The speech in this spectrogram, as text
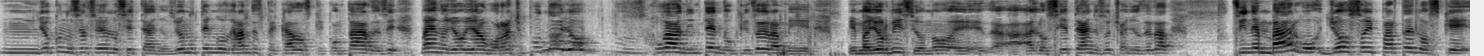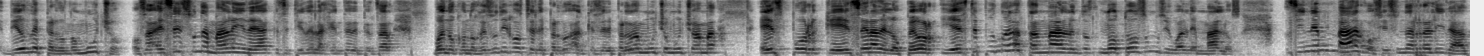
mm, yo conocí al Señor a los siete años. Yo no tengo grandes pecados que contar. Decir, bueno, yo, era borracho. Pues no, yo pues, jugaba a Nintendo, que ese era mi, mayor vicio, ¿no? Eh, a, a los siete años, ocho años de edad. Sin embargo, yo soy parte de los que Dios le perdonó mucho. O sea, esa es una mala idea que se tiene la gente de pensar, bueno, cuando Jesús dijo se le perdona, al que se le perdona mucho, mucho ama, es porque ese era de lo peor. Y este pues no era tan malo. Entonces, no, todos somos igual de malos. Sin embargo, si es una realidad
